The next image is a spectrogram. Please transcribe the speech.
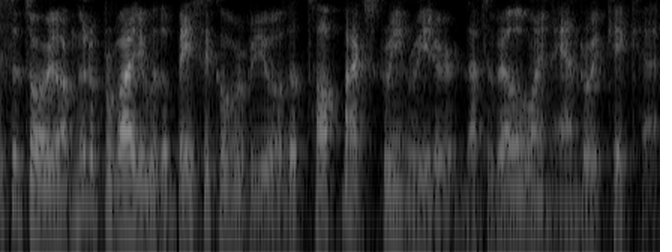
this tutorial, I'm going to provide you with a basic overview of the TalkBack screen reader that's available in Android KitKat.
